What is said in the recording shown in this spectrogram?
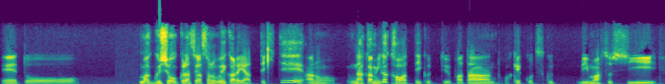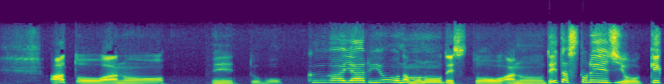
えっ、ー、と、まあ、具象クラスがその上からやってきて、あの、中身が変わっていくっていうパターンとか結構作りますし、あとは、あの、えっ、ー、と、僕がやるようなものですと、あの、データストレージを結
